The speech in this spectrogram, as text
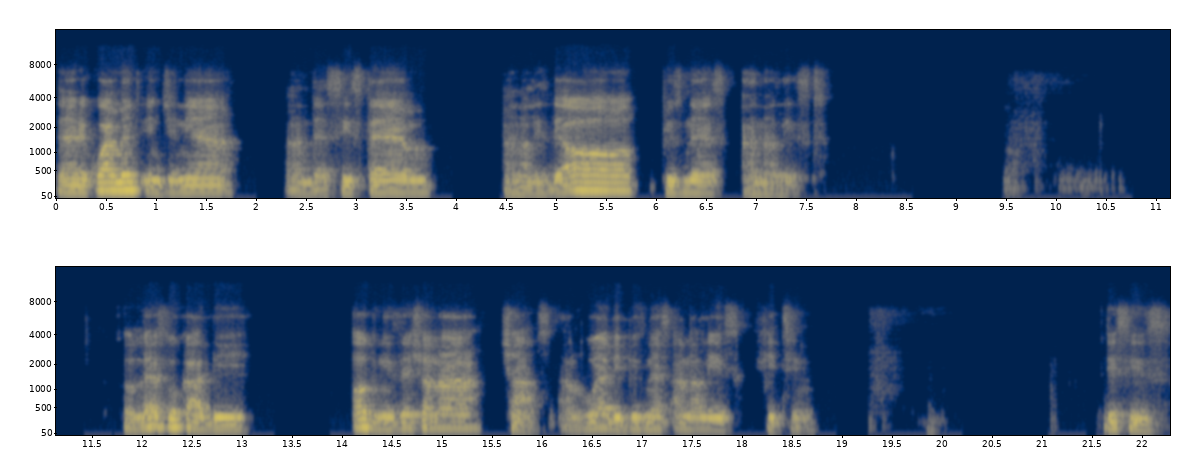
The requirement engineer and the system analyst, they're all business analysts. So let's look at the organizational charts and where the business analysts fit in. This is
